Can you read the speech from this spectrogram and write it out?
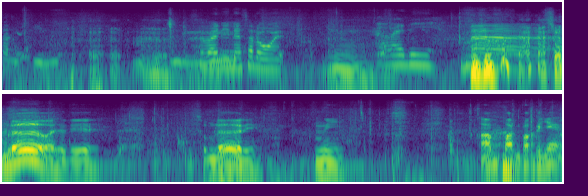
สนุกจริงสบายดีเนสโดยอืมน่าสมเลอว่ะสิดีสมเลอนี่นี่คำพันผักกระแยง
